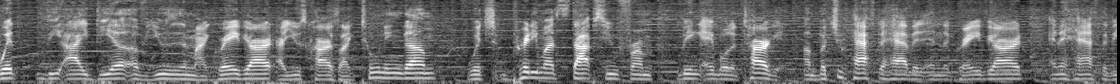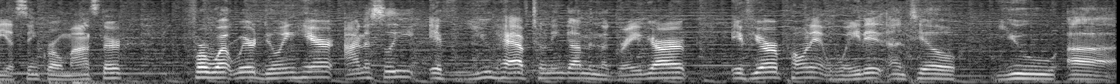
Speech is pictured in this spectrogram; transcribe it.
with the idea of using my graveyard. I use cards like Tuning Gum, which pretty much stops you from being able to target. Um, but you have to have it in the graveyard and it has to be a synchro monster. For what we're doing here, honestly, if you have Tuning Gum in the graveyard, if your opponent waited until you uh,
